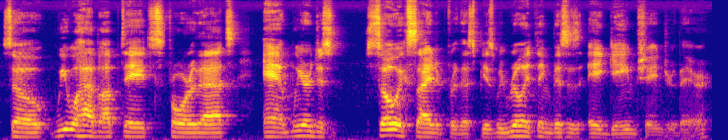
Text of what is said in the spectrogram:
So we will have updates for that. And we are just so excited for this because we really think this is a game changer there.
